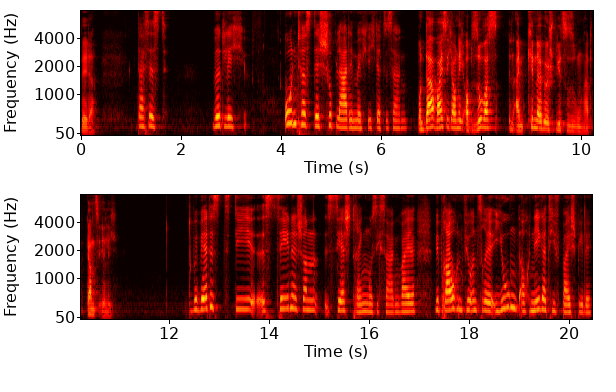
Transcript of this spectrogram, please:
Bilder. Das ist wirklich unterste Schublade, möchte ich dazu sagen. Und da weiß ich auch nicht, ob sowas in einem Kinderhörspiel zu suchen hat. Ganz ehrlich. Du bewertest die Szene schon sehr streng, muss ich sagen, weil wir brauchen für unsere Jugend auch Negativbeispiele,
